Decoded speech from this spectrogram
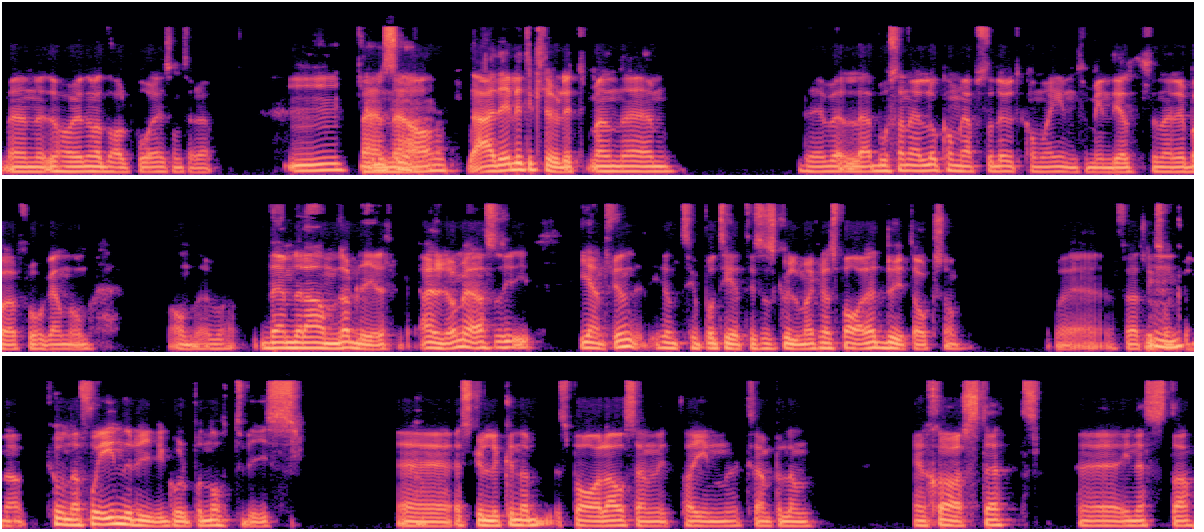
men du har ju några dagar på dig som tur är. Mm, ja, Men ja, nej, det är lite klurigt, men det är väl, Bosanello kommer absolut komma in för min del. Sen är det bara frågan om, om det- vem den andra blir. Eller om jag, alltså, egentligen, helt hypotetiskt, så skulle man kunna spara ett byte också. Eh, För att liksom Mm. kunna, kunna få in Rygaard på något vis. Eh, jag skulle kunna spara och sen ta in exempel en, en Sjöstedt eh, i nästa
